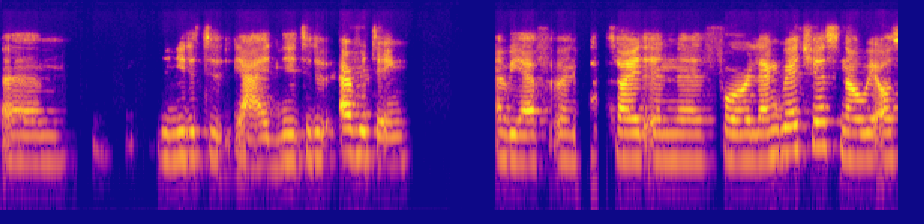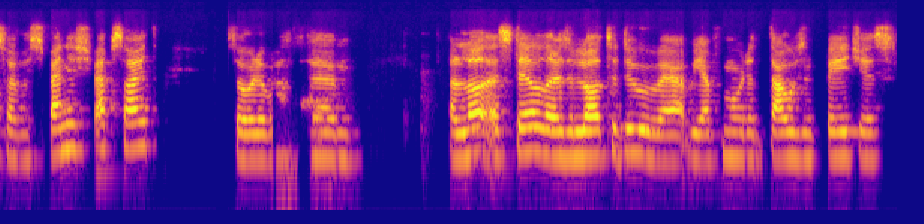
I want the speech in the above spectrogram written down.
um, we needed to yeah i needed to do everything. And we have a website in uh, four languages. Now we also have a spanish website. So there was um, a lot uh, still there's a lot to do where we have more than thousand pages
